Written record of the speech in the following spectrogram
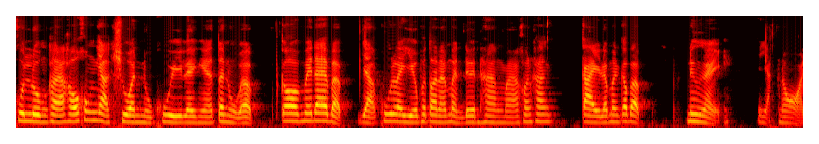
คุณลุงค่ะเขาคงอยากชวนหนูคุยอะไรเงี้ย แต่หนูแบบก็ไม่ได้แบบอยากพูดอะไรเยอะเพราะตอนนั้นเหมือนเดินทางมา ค่อนข้างไกลแล้วมันก็แบบเหนื่อย อยากนอน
